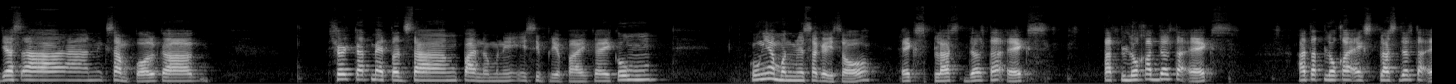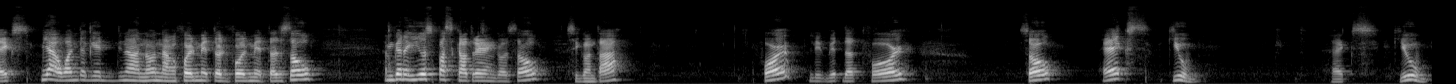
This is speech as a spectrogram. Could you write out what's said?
Just uh, an example kag shortcut method sang paano mo ni i-simplify kay kung kung yamon mo sa guys so x plus delta x tatlo ka delta x, at tatlo ka x plus delta x, yawan ka gid dinano ng foil method, foil method. So, I'm gonna use Pascal triangle. So, sigunta. 4, leave it that 4. So, x cube. x cube.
